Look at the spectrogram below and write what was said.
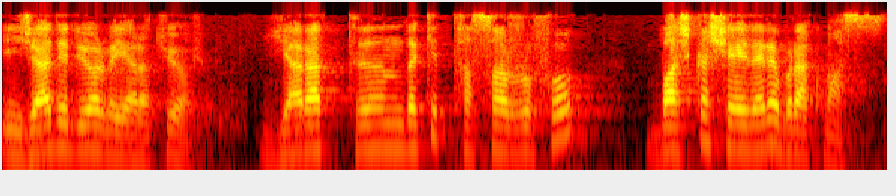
icat ediyor ve yaratıyor. Yarattığındaki tasarrufu başka şeylere bırakmaz.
